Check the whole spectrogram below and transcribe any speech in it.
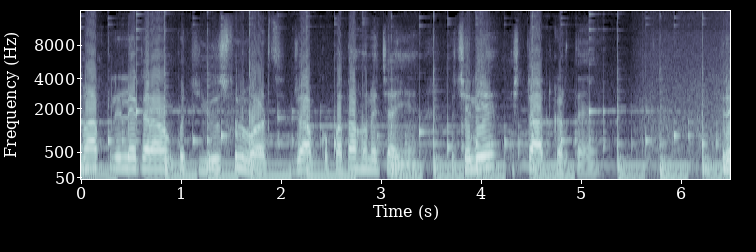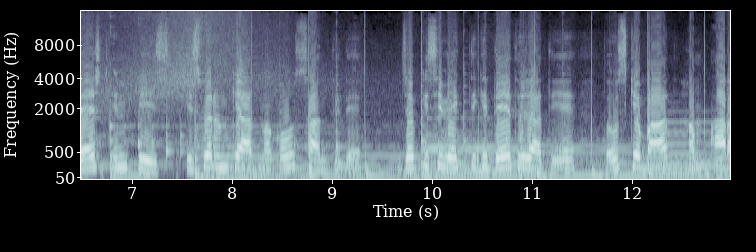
मैं आपके लिए लेकर आया हूँ कुछ यूज़फुल वर्ड्स जो आपको पता होने चाहिए। तो चलिए स्टार्ट करते हैं। रेस्ट इन पीस ईश्वर उनकी आत्मा को शांति दे। जब किसी व्यक्ति की डेथ हो जाती है तो उसके बाद हम आर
